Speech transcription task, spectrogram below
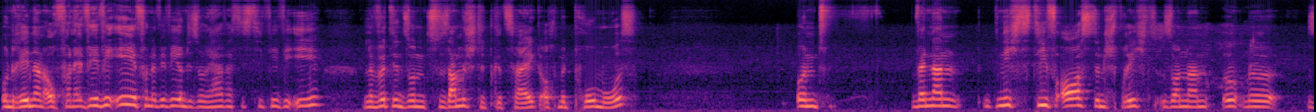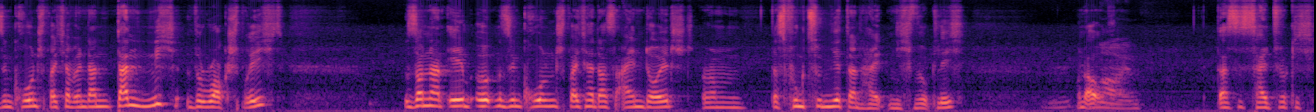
Und reden dann auch von der WWE, von der WWE. Und die so, ja, was ist die WWE? Und dann wird denen so ein Zusammenschnitt gezeigt, auch mit Promos. Und wenn dann nicht Steve Austin spricht, sondern irgendeine Synchronsprecher, wenn dann, dann nicht The Rock spricht, sondern eben irgendein Synchronsprecher das eindeutscht, ähm, das funktioniert dann halt nicht wirklich. Und auch, Nein. das ist halt wirklich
